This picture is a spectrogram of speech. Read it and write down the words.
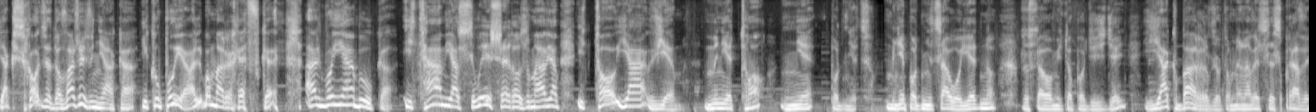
jak schodzę do warzywniaka i kupuję albo marchewkę, albo jabłka. I tam ja słyszę, rozmawiam i to ja wiem. Mnie to nie podnieca. Mnie podniecało jedno, zostało mi to po dziś dzień, jak bardzo, to my nawet ze sprawy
